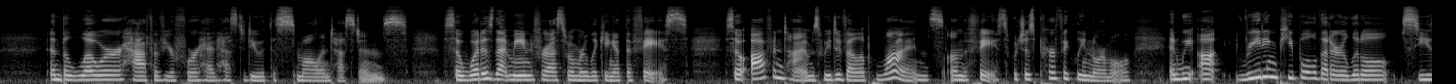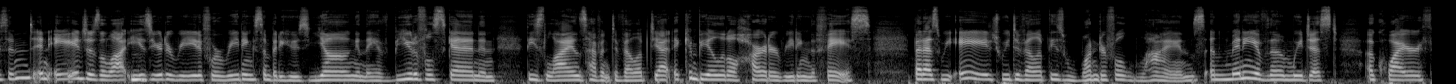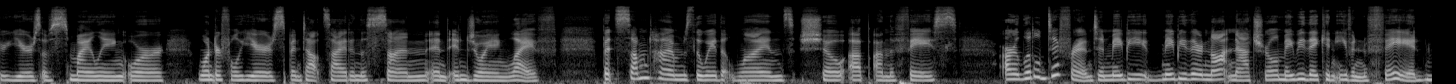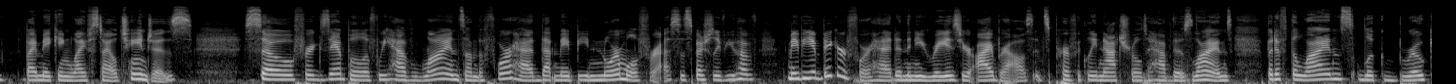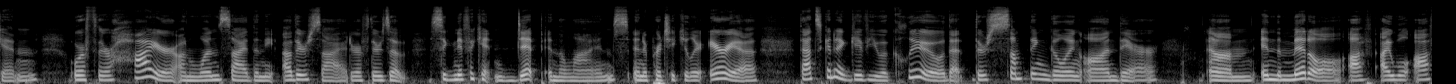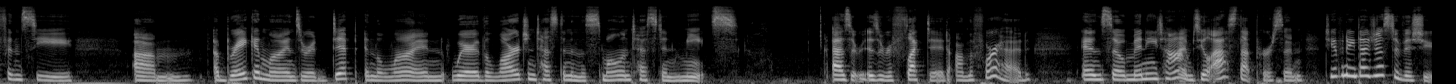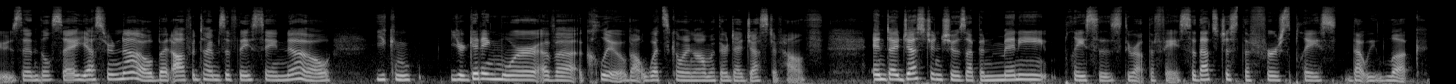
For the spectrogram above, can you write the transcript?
and the lower half of your forehead has to do with the small intestines. So, what does that mean for us when we're looking at the face? So oftentimes we develop lines on the face, which is perfectly normal. And we uh, reading people that are a little seasoned in age is a lot Hmm. easier to read. If we're reading somebody who's young and they have beautiful skin and these lines haven't developed yet, it can be a little harder reading the face. But as we age, we develop these wonderful lines, and many of them we just acquire through years of smiling or wonderful years spent outside in the sun and enjoying life. But sometimes the way that lines show up on the face are a little different and maybe maybe they're not natural, maybe they can even fade by making lifestyle changes. So, for example, if we have lines on the forehead, that may be normal for us, especially if you have maybe a bigger forehead and then you raise your eyebrows. It's perfectly natural to have those lines. But if the lines look broken, or if they're higher on one side than the other side, or if there's a significant dip in the lines in a particular area, that's going to give you a clue that there's something going on there. Um, in the middle, off, I will often see um, a break in lines or a dip in the line where the large intestine and the small intestine meets, as it is reflected on the forehead. And so many times you'll ask that person, Do you have any digestive issues? And they'll say yes or no. But oftentimes, if they say no, you can you're getting more of a, a clue about what's going on with their digestive health. And digestion shows up in many places throughout the face. So that's just the first place that we look.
